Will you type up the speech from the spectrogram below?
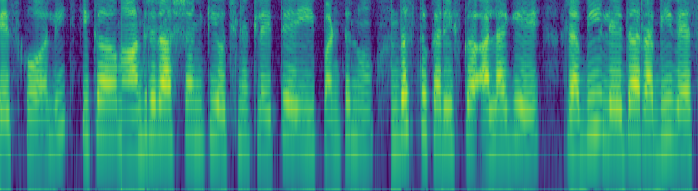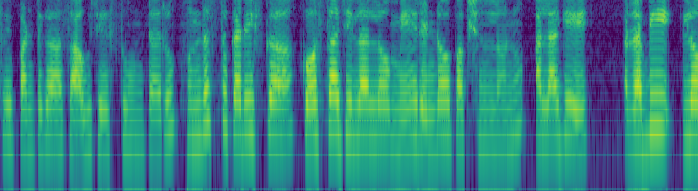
వేసుకోవాలి. ఇక ఆంధ్ర రాష్ట్రానికి వచ్చినట్లయితే ఈ పంటను ముందస్తు ఖరీఫ్గా అలాగే రబీ లేదా రబీ వేసవి పంటగా సాగు చేస్తూ ఉంటారు. ముందస్తు ఖరీఫ్గా కోస్తా జిల్లాలో మే రెండవ పక్షంలోను అలాగే రబీలో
